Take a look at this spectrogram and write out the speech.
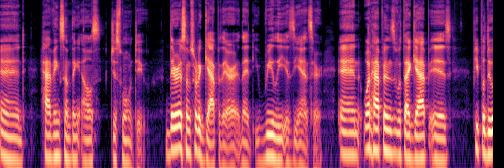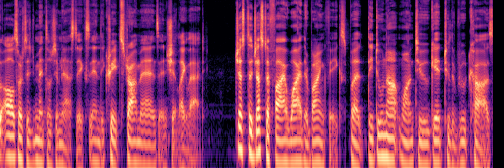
and having something else just won't do? There is some sort of gap there that really is the answer. And what happens with that gap is people do all sorts of mental gymnastics and they create straw mans and shit like that just to justify why they're buying fakes, but they do not want to get to the root cause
